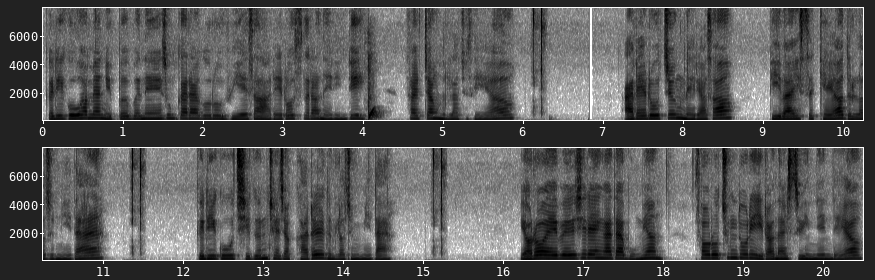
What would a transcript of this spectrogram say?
그리고 화면 윗부분을 손가락으로 위에서 아래로 쓸어내린 뒤 설정 눌러주세요. 아래로 쭉 내려서 디바이스 케어 눌러줍니다. 그리고 지금 최적화를 눌러줍니다. 여러 앱을 실행하다 보면 서로 충돌이 일어날 수 있는데요.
